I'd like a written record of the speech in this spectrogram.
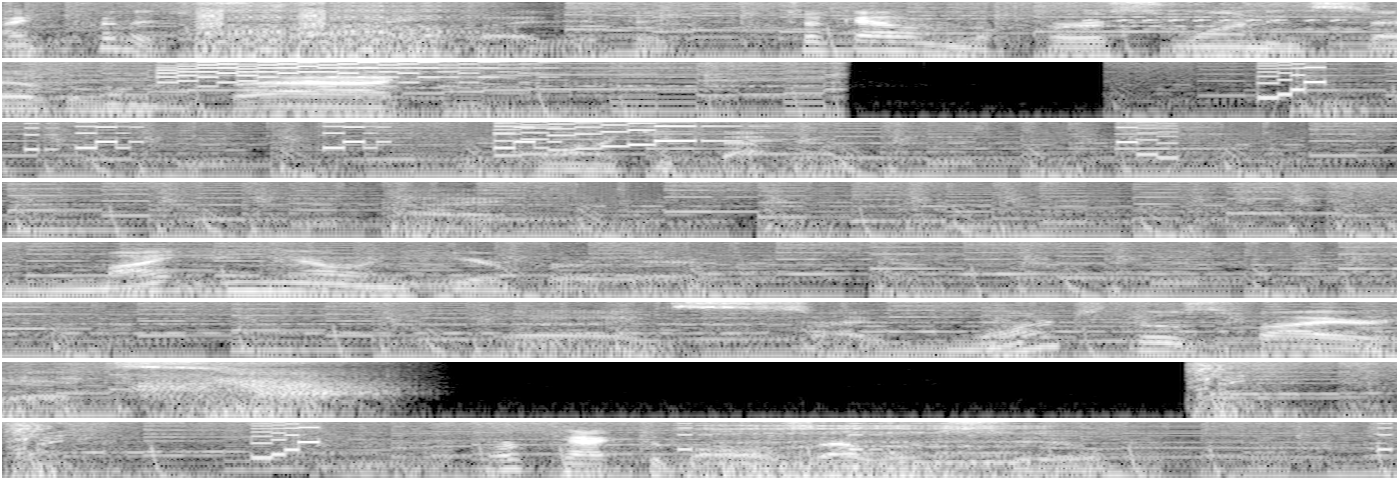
I could have just tried, but if it took out on the first one instead of the one in the back, I want to keep that one. Alright. Might hang out in here for a bit. Those fire hits. Or cactiballs, that works too.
